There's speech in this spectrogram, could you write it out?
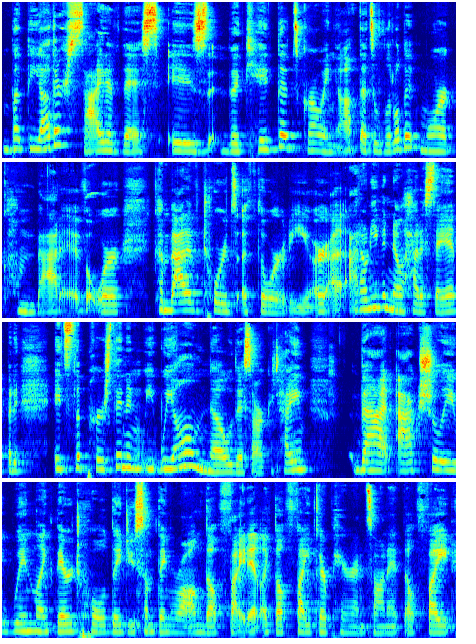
But the other side of this is the kid that's growing up that's a little bit more combative or combative towards authority, or I, don't even know how to say it, but it's the person, and we, we all know this archetype that actually when like they're told they do something wrong they'll fight it. Like they'll fight their parents on it. They'll fight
